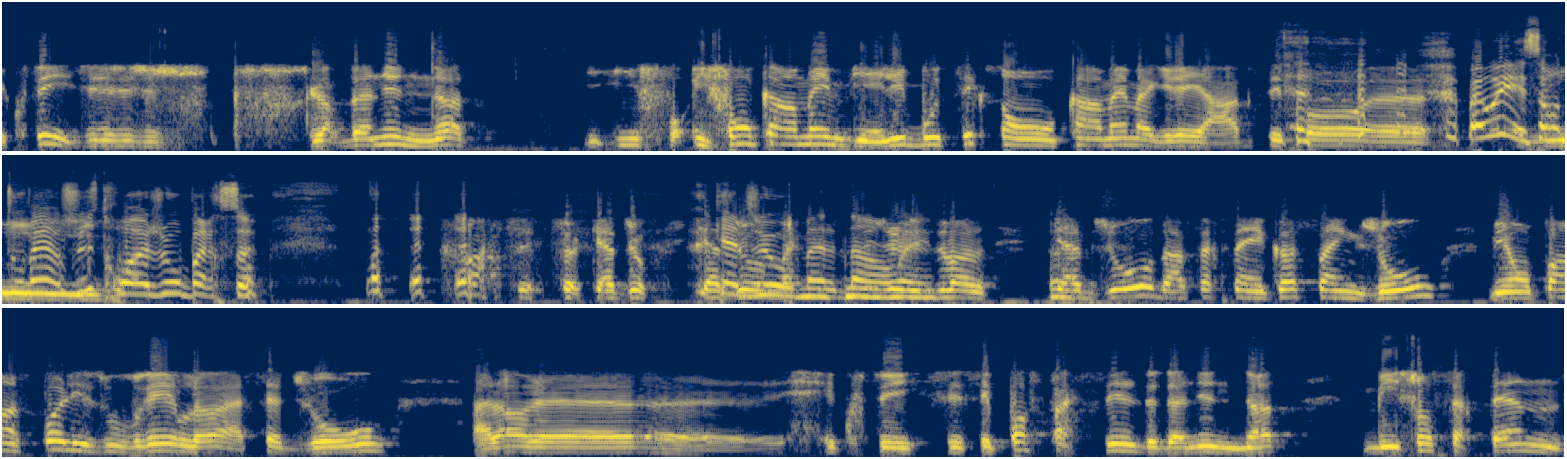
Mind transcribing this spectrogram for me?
écoutez, je, leur donnais une note. Ils, font, ils font quand même bien. Les boutiques sont quand même agréables. C'est pas. euh, Ben oui, ils sont ouverts juste trois jours par semaine. Ah, c'est ça, quatre jours. Quatre jours maintenant, ouais. Quatre jours, dans certains cas, cinq jours, mais on pense pas les ouvrir là à sept jours. Alors, euh, euh, écoutez, c'est pas facile de donner une note, mais chose certaine,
